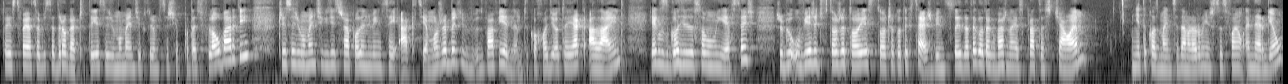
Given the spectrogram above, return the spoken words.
to jest Twoja osobista droga. Czy Ty jesteś w momencie, w którym chcesz się podać flow bardziej, czy jesteś w momencie, gdzie trzeba podjąć więcej akcji. Może być dwa w jednym, tylko chodzi o to, jak aligned, jak w zgodzie ze sobą jesteś, żeby uwierzyć w to, że to jest to, czego Ty chcesz. Więc tutaj dlatego tak ważna jest praca z ciałem, nie tylko z mindsetem, ale również ze swoją energią,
